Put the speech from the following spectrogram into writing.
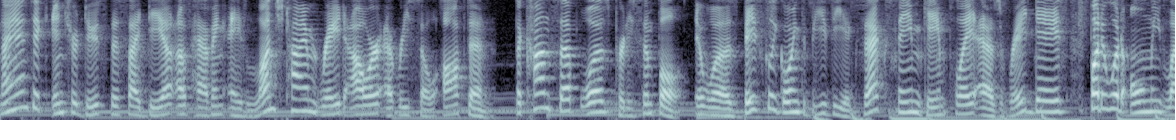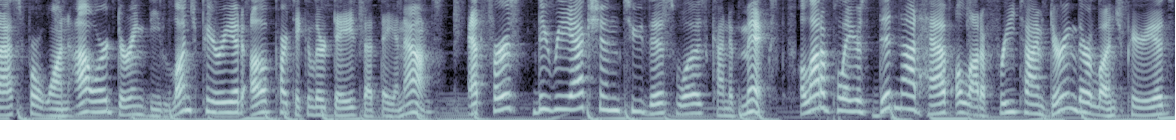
Niantic introduced this idea of having a lunchtime raid hour every so often. The concept was pretty simple. It was basically going to be the exact same gameplay as raid days, but it would only last for one hour during the lunch period of particular days that they announced. At first, the reaction to this was kind of mixed. A lot of players did not have a lot of free time during their lunch periods,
